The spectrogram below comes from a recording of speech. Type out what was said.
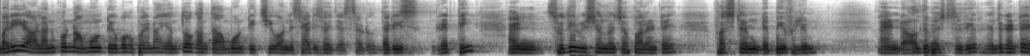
మరీ వాళ్ళు అనుకున్న అమౌంట్ ఇవ్వకపోయినా ఎంతో కొంత అమౌంట్ ఇచ్చి వాళ్ళని సాటిస్ఫై చేస్తాడు. That is great thing and Sudheer విషయంలో చెప్పాలంటే first time debut film and all the best Sudheer. ఎందుకంటే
